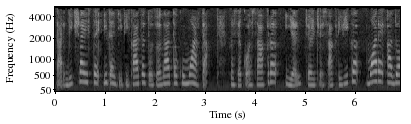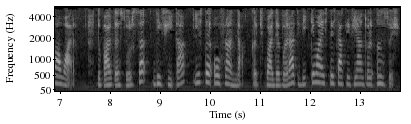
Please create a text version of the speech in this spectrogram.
dar Diksha este identificată totodată cu moartea. Când se consacră, el, cel ce sacrifică, moare a doua oară. După altă sursă, Dikshita este ofranda, căci cu adevărat victima este sacrifiantul însuși.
